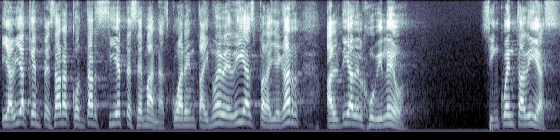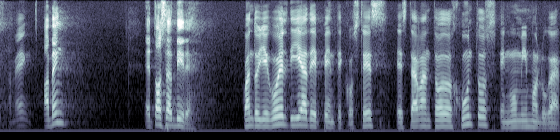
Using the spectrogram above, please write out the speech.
y había que empezar a contar siete semanas, 49 días para llegar al día del jubileo. 50 días. Amén. Amén. Entonces, mire, Cuando llegó el día de Pentecostés, estaban todos juntos en un mismo lugar.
